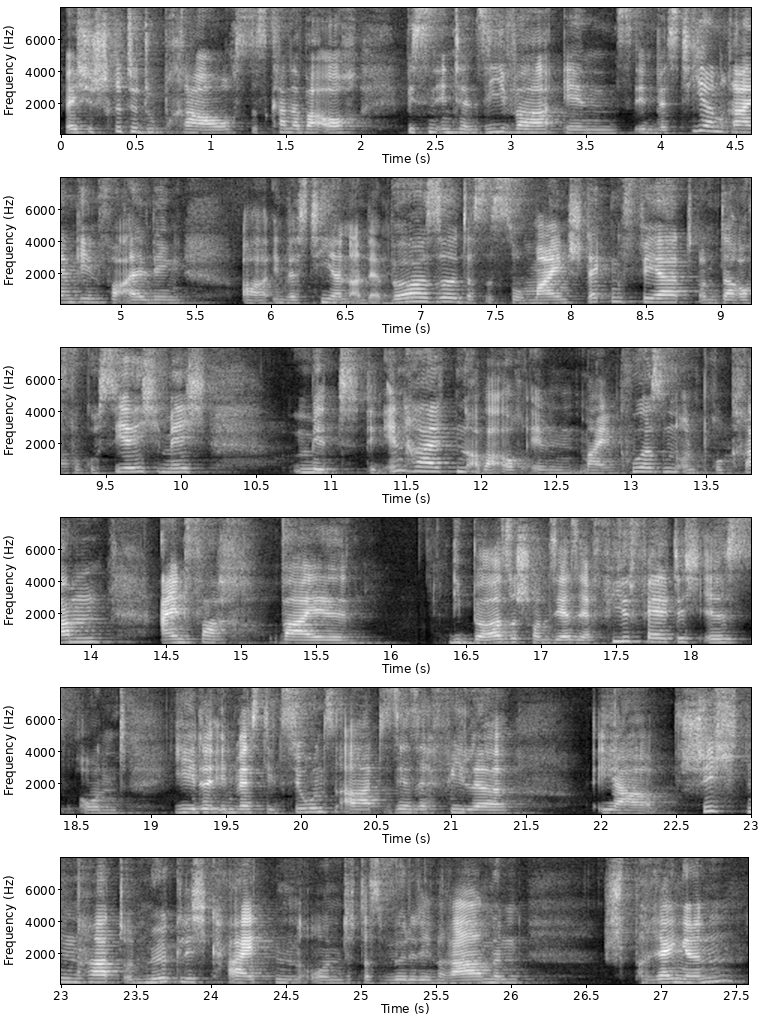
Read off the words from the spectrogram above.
welche Schritte du brauchst. Es kann aber auch ein bisschen intensiver ins Investieren reingehen, vor allen Dingen äh, investieren an der Börse. Das ist so mein Steckenpferd und darauf fokussiere ich mich mit den Inhalten, aber auch in meinen Kursen und Programmen, einfach weil die Börse schon sehr, sehr vielfältig ist und jede Investitionsart sehr, sehr viele ja, Schichten hat und Möglichkeiten und das würde den Rahmen sprengen.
